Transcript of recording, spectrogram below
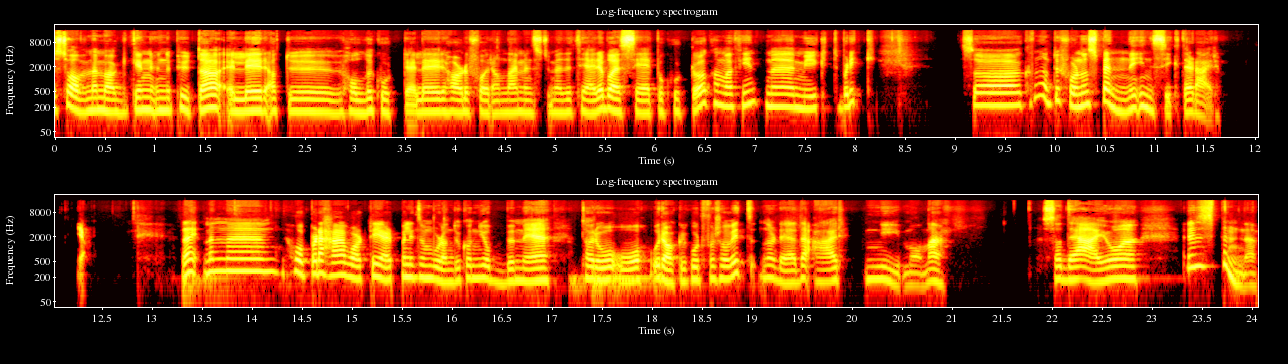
Sove med magikeren under puta, eller at du holder kortet eller har det foran deg mens du mediterer, bare ser på kortet òg, kan være fint med mykt blikk. Så kan det hende at du får noen spennende innsikter der. Nei, men uh, håper det her var til hjelp med liksom hvordan du kan jobbe med tarot og orakelkort, for så vidt, når det, det er nymåne. Så det er jo øh, spennende,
